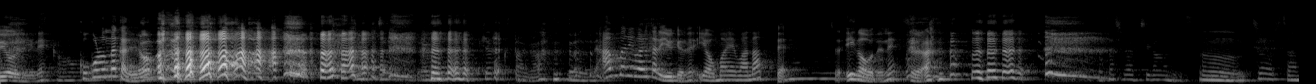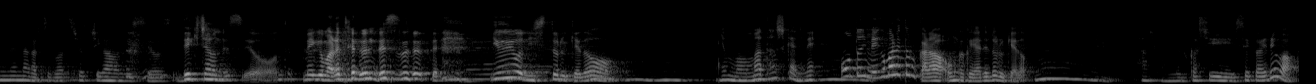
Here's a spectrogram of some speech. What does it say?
ようにね。心の中でよ、あんまり言われたら言うけどね。いやお前はなって。笑顔でねそれは。私は違うんです。うん、ちょっと残念ながらちょっと私は違うんですよ。できちゃうんですよ。恵まれてるんですって。言うようにしとるけど、でもまあ確かにねうん。本当に恵まれとるから音楽やれとるけど。確かに難しい世界では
